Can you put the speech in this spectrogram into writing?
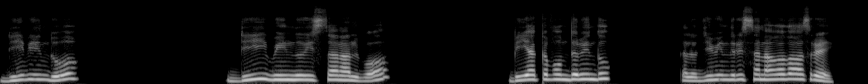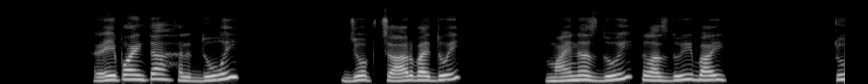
ডি বিন্দু ডি বিন্দু স্থান আসব ডি একটা মধ্যবিন্দু তাহলে জি বিন্দুর স্থান আলাদা আসবে এই পয়েন্টটা তাহলে দুই যোগ চার বাই দুই। মাইনাস দুই প্লাস দুই বাই টু।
